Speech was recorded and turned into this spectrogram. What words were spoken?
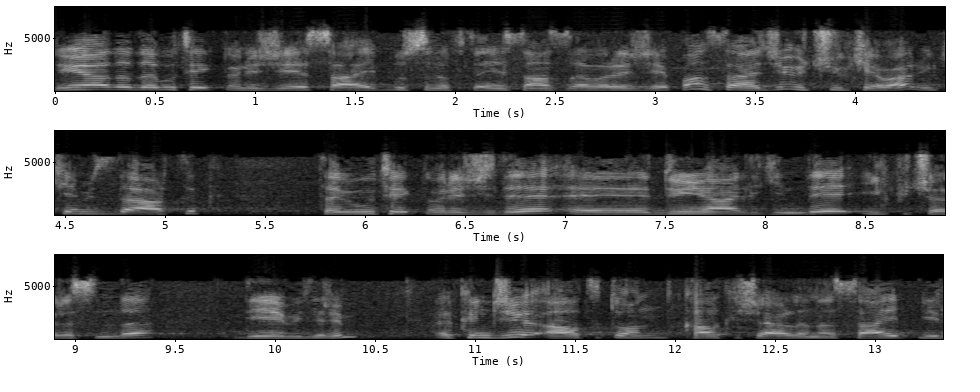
Dünyada da bu teknolojiye sahip, bu sınıfta insansız hava aracı yapan sadece 3 ülke var. Ülkemizde artık tabii bu teknolojide e, Dünya Ligi'nde ilk üç arasında diyebilirim. Akıncı 6 ton kalkış ağırlığına sahip, 1,5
